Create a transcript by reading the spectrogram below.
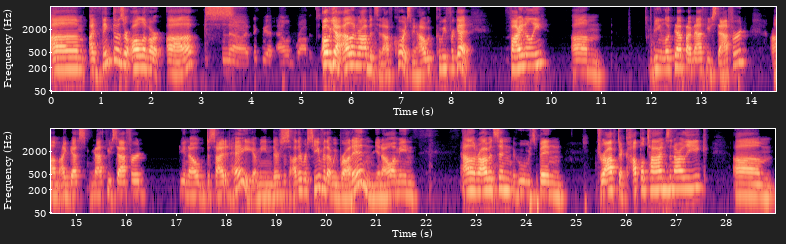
Um, I think those are all of our ups. No, I think we had Allen Robinson. Oh yeah, Allen Robinson, of course. I mean, how could we forget? Finally, um, being looked at by Matthew Stafford. Um, I guess Matthew Stafford, you know, decided, hey, I mean, there's this other receiver that we brought in. You know, I mean, Allen Robinson, who's been dropped a couple times in our league, um,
